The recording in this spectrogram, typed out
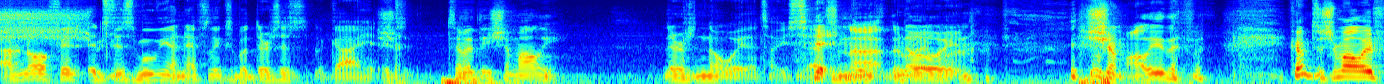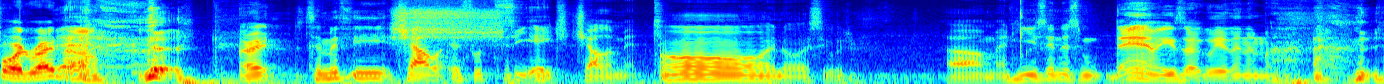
I don't know if it, it's this movie on Netflix, but there's this guy. It's, Sh- Timothy Shamali. there's no way that's how you say That's it. not There's the no right way. one. Shamali, the, come to Shamali Ford right now. All right, Timothy Chal. It's with C H. Chalamet. Oh, I know. I see what. You, Um, and he's in this. m- damn, he's uglier than him.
